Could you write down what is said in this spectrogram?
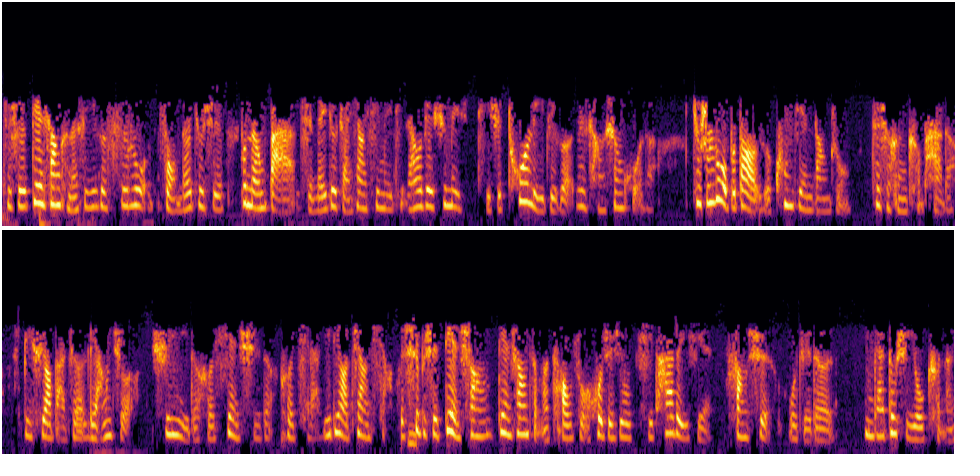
就是电商可能是一个思路，总的就是不能把纸媒就转向新媒体，然后这个新媒体是脱离这个日常生活的，就是落不到这个空间当中。这是很可怕的，必须要把这两者虚拟的和现实的合起来，一定要这样想，是不是电商？电商怎么操作，或者用其他的一些方式？我觉得应该都是有可能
